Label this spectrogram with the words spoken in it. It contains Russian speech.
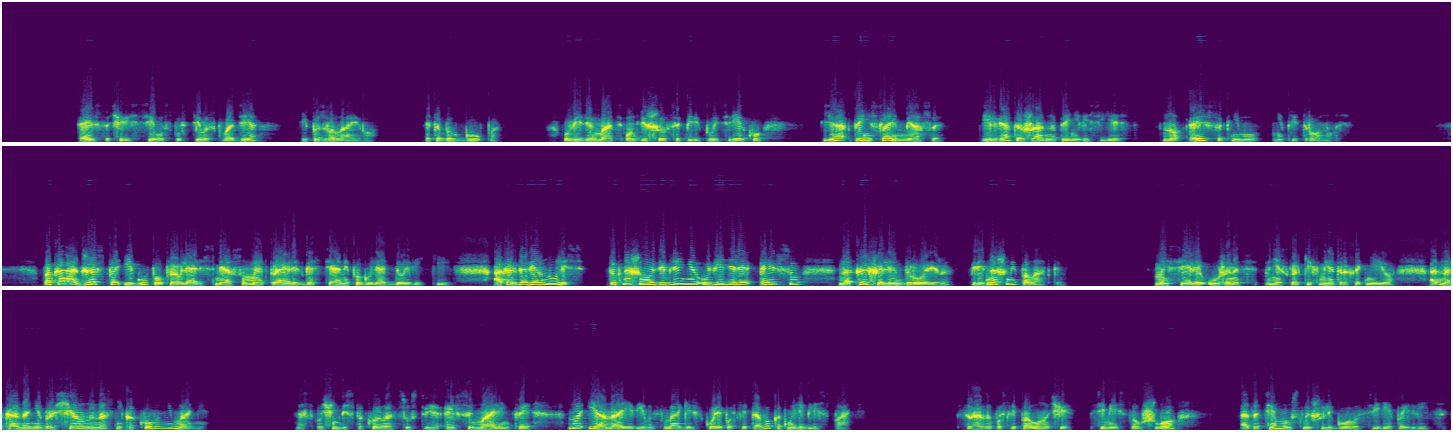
Эльса через силу спустилась к воде и позвала его. Это был Гупа. Увидев мать, он решился переплыть реку. Я принесла им мясо, и львята жадно принялись есть, но Эльса к нему не притронулась. Пока Джеспа и Гупа управлялись с мясом, мы отправились с гостями погулять вдоль реки. А когда вернулись, то к нашему удивлению увидели Эльсу на крыше лендровера перед нашими палатками. Мы сели ужинать в нескольких метрах от нее, однако она не обращала на нас никакого внимания. Нас очень беспокоило отсутствие Эльсы маленькой, но и она явилась в лагерь вскоре после того, как мы легли спать. Сразу после полуночи семейство ушло, а затем мы услышали голос свирепой львицы.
